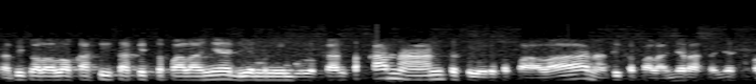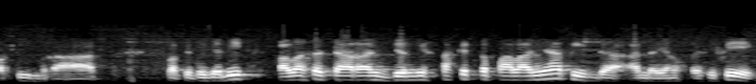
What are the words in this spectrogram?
Tapi kalau lokasi sakit kepalanya dia menimbulkan tekanan ke seluruh kepala, nanti kepalanya rasanya seperti berat. seperti itu. Jadi kalau secara jenis sakit kepalanya tidak ada yang spesifik,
